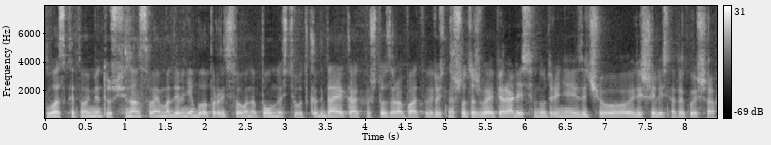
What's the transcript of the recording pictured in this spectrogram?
у вас к этому моменту уже финансовая модель не была прорисована полностью? Вот когда и как вы что зарабатываете? То есть на что-то же вы опирались внутренне, из-за чего решились на такой шаг?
